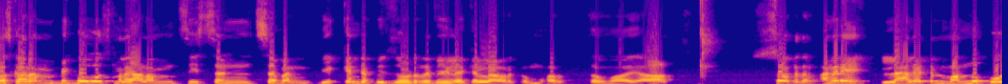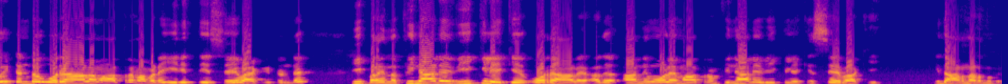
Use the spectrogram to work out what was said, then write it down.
നമസ്കാരം. Bigg Boss Malayalam season seven weekend episode റിവ്യൂയിലേക്ക് എല്ലാവർക്കും ഹർദ്ദമായ സ്വാഗതം. അങ്ങനെ ലാലേട്ടൻ വന്നു പോയിട്ടുണ്ട്. ഒരാളെ മാത്രം അവിടെ ഇരുത്തി സേവ് ആക്കിയിട്ടുണ്ട്. ഈ പറയുന്ന ഫിനാലെ വീക്കിലേക്ക് ഒരാളെ അത് അനുമോളെ മാത്രം ഫിനാലെ വീക്കിലേക്ക് സേവ് ആക്കി. ഇതാണ് നടന്നത്.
